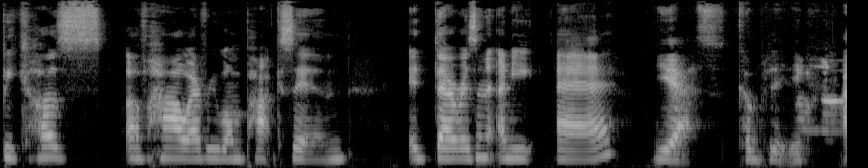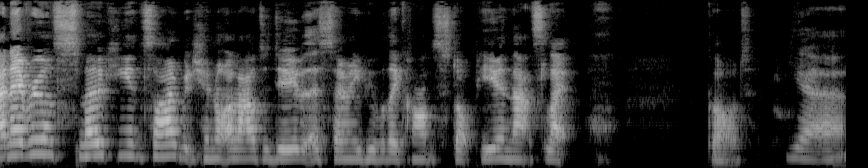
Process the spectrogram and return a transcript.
because of how everyone packs in, it, there isn't any air. yes completely. And everyone's smoking inside which you're not allowed to do but there's so many people they can't stop you and that's like god Yeah.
